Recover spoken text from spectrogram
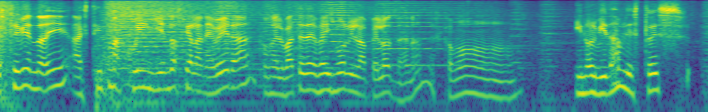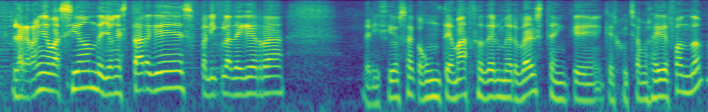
Yo estoy viendo ahí a Steve McQueen yendo hacia la nevera con el bate de béisbol y la pelota, ¿no? Es como inolvidable. Esto es la gran evasión de John Stargess, película de guerra deliciosa con un temazo de Elmer Bernstein que, que escuchamos ahí de fondo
